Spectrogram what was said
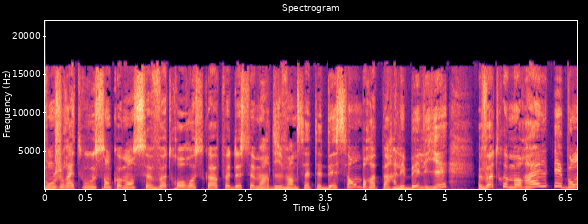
Bonjour à tous, on commence votre horoscope de ce mardi 27 décembre par les béliers. Votre moral est bon,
